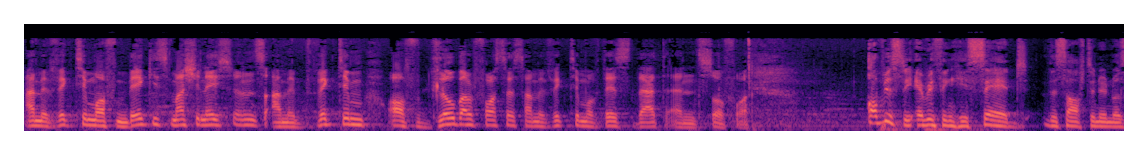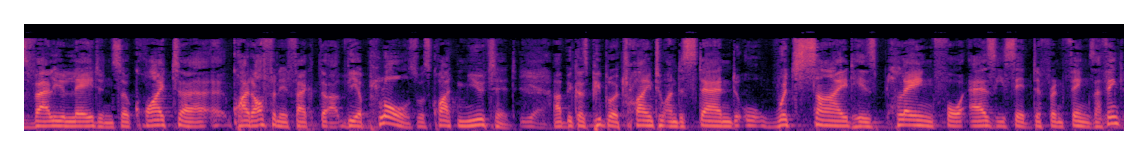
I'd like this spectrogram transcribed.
I'm a victim of Mbeki's machinations. I'm a victim of global forces. I'm a victim of this, that, and so forth. Obviously, everything he said this afternoon was value laden. So quite uh, quite often, in fact, the, the applause was quite muted yeah. uh, because people are trying to understand which side he's playing for as he said different things. I think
